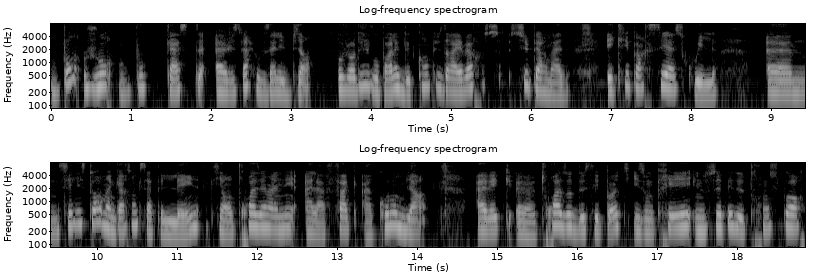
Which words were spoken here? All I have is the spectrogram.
Bonjour Bookcast, euh, j'espère que vous allez bien. Aujourd'hui je vais vous parler de Campus Drivers Supermad, écrit par C.S. Quill. Euh, c'est l'histoire d'un garçon qui s'appelle Lane, qui est en troisième année à la fac à Columbia. Avec euh, trois autres de ses potes, ils ont créé une société de transport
